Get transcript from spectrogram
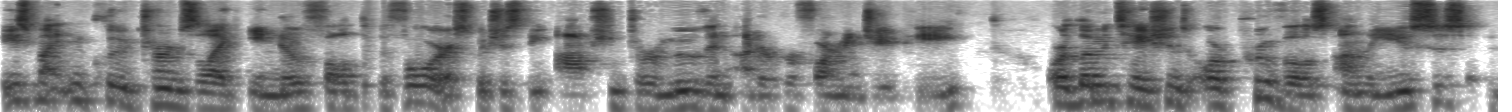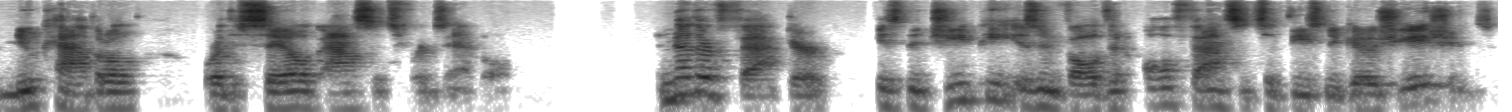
These might include terms like a no-fault divorce, which is the option to remove an underperforming GP, or limitations or approvals on the uses of new capital or the sale of assets, for example. Another factor is the GP is involved in all facets of these negotiations.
